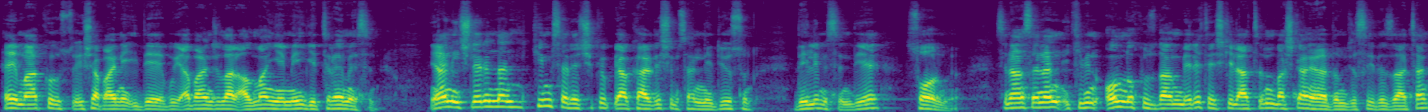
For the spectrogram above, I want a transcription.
Hey Markus, ich habe eine Idee. Bu yabancılar Alman yemeği getiremesin. Yani içlerinden kimse de çıkıp ya kardeşim sen ne diyorsun, deli misin diye sormuyor. Sinan Selen 2019'dan beri teşkilatın başkan yardımcısıydı zaten.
